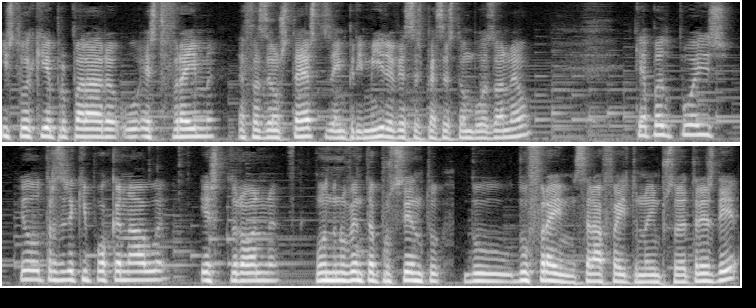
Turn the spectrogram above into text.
Estou aqui a preparar este frame, a fazer uns testes, a imprimir, a ver se as peças estão boas ou não. Que é para depois eu trazer aqui para o canal este drone onde 90% do, do frame será feito na impressora 3D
